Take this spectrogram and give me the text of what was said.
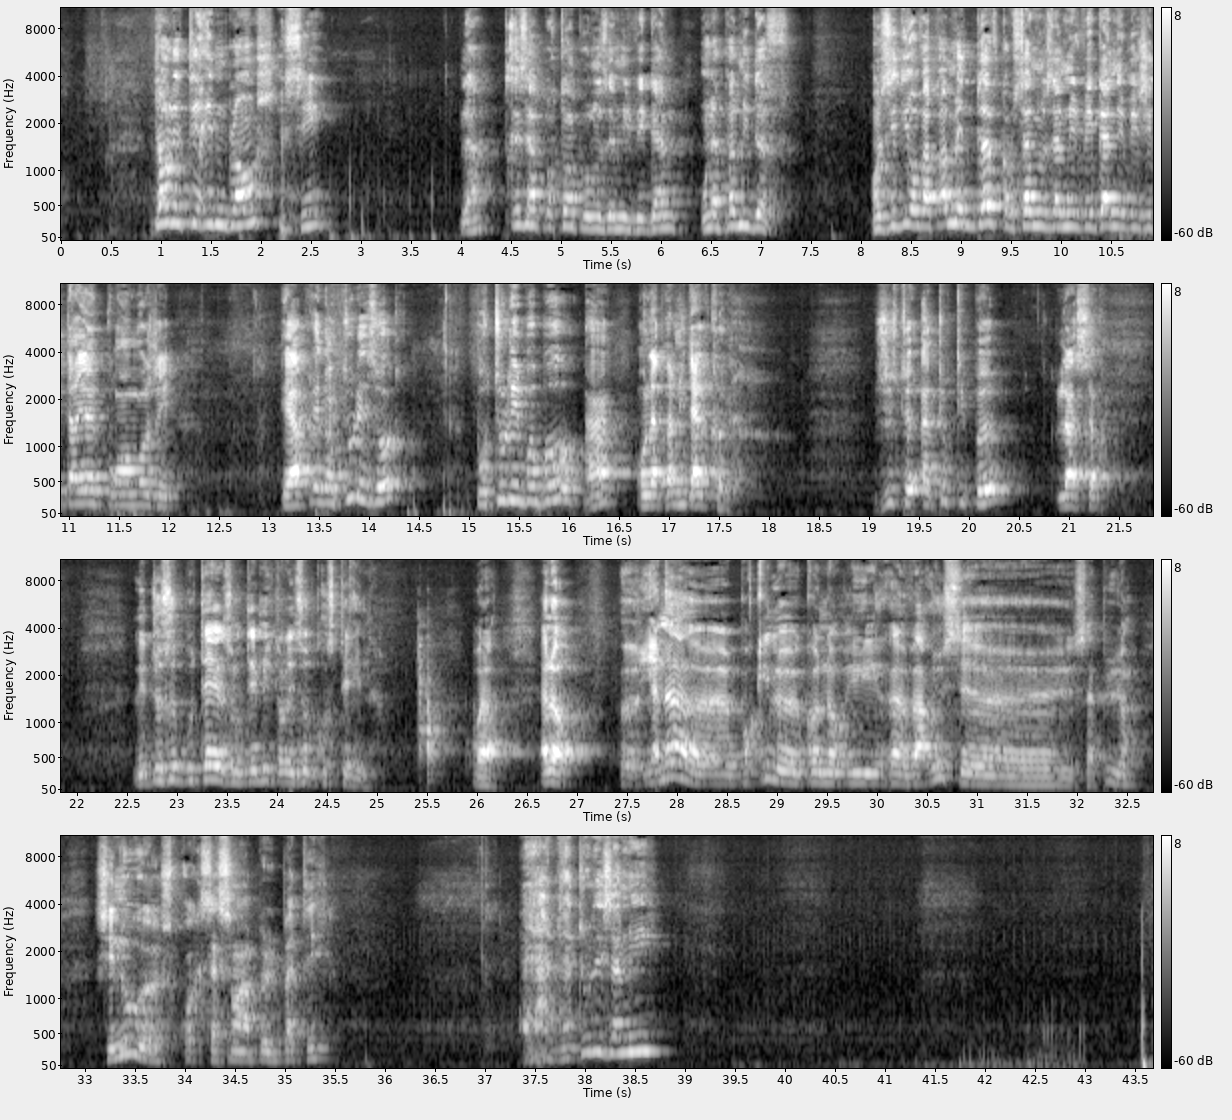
Dans les terrines blanches, ici, là, très important pour nos amis véganes, on n'a pas mis d'œufs. On s'est dit, on va pas mettre d'œufs, comme ça nos amis véganes et végétariens pourront en manger. Et après, dans tous les autres, pour tous les bobos, hein, on n'a pas mis d'alcool. Juste un tout petit peu, là, ça. Les deux autres bouteilles, elles ont été mises dans les autres grosses terrines. Voilà. Alors, euh, il y en a euh, pour qui le coronavirus, euh, ça pue. Hein. Chez nous, je crois que ça sent un peu le pâté. Eh, à bientôt les amis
